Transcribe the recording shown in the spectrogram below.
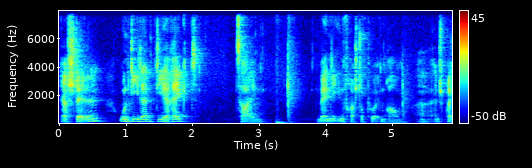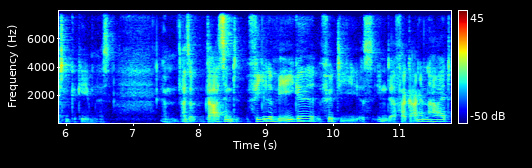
erstellen und die dann direkt zeigen, wenn die Infrastruktur im Raum äh, entsprechend gegeben ist. Ähm, also da sind viele Wege, für die es in der Vergangenheit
